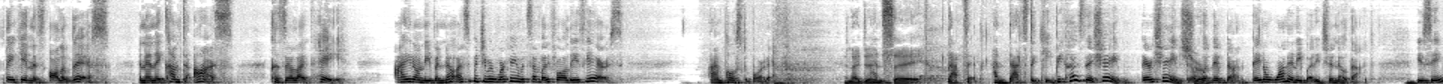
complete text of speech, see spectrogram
thinking it's all of this. And then they come to us because they're like, hey, I don't even know. I said, but you've been working with somebody for all these years. I'm post abortive. And I didn't and say. That's it. And that's the key because they're ashamed. They're ashamed sure. of what they've done. They don't want anybody to know that. You see?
